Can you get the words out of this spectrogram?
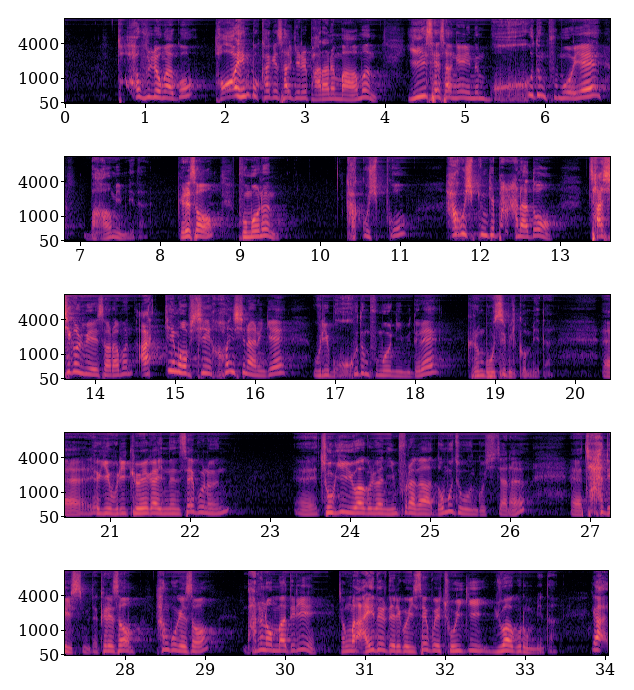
더 훌륭하고 더 행복하게 살기를 바라는 마음은 이 세상에 있는 모든 부모의 마음입니다. 그래서 부모는 갖고 싶고 하고 싶은 게 많아도 자식을 위해서라면 아낌없이 헌신하는 게 우리 모든 부모님들의 그런 모습일 겁니다. 에, 여기 우리 교회가 있는 세부는 에, 조기 유학을 위한 인프라가 너무 좋은 곳이잖아요. 잘 돼 있습니다. 그래서 한국에서 많은 엄마들이 정말 아이들 데리고 이 세부에 조기 유학을 옵니다. 야,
